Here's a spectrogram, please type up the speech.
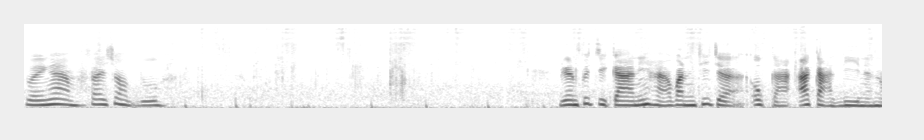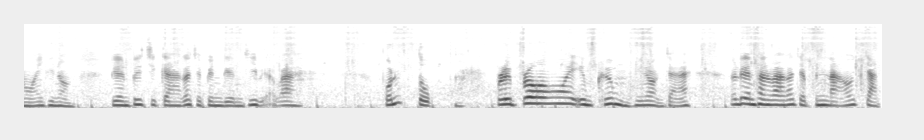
สวยงามใส่ชอบดู เดือนพฤศจิกานี้หาวันที่จะโอกาสอากาศดีนะน้อยพี่น้อง เดือนพฤศจิกาก็จะเป็นเดือนที่แบบว่าฝนตก ปรยโปรยอึมครึมพี่น้องจ้าแล้วเดือนธันวาก็จะเป็นหนาวจัด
